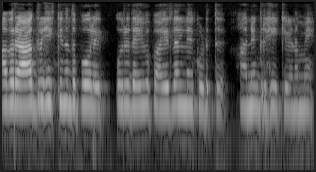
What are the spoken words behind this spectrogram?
അവരാഗ്രഹിക്കുന്നത് പോലെ ഒരു ദൈവ പൈതലിനെ കൊടുത്ത് അനുഗ്രഹിക്കണമേ.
